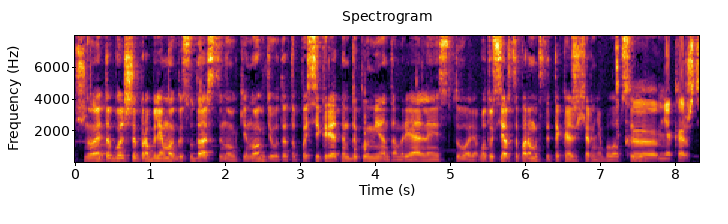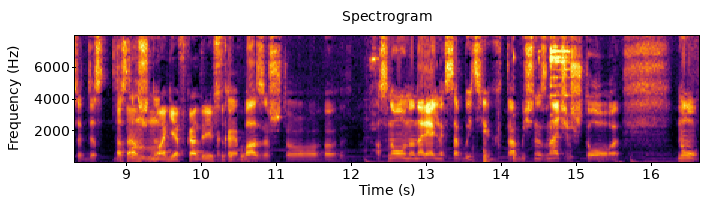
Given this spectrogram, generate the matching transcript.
Что... Но это больше проблема государственного кино, где вот это по секретным документам, реальная история. Вот у сердца Пармы, кстати, такая же херня была Так, абсолютно. э, мне кажется, дос- А там магия в кадре и все такая такое. база, что основана на реальных событиях. Это обычно значит, что, ну,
